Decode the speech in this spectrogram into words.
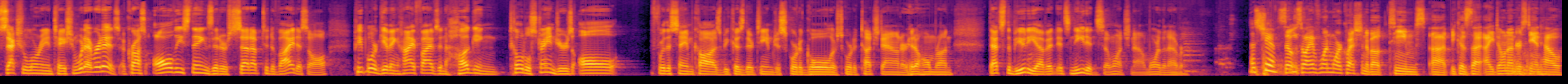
sexual orientation, whatever it is. Across all these things that are set up to divide us all, people are giving high fives and hugging total strangers all for the same cause because their team just scored a goal or scored a touchdown or hit a home run. That's the beauty of it. It's needed so much now, more than ever. That's true. So, so I have one more question about teams uh, because I, I don't understand how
